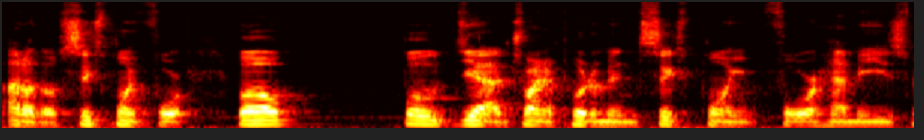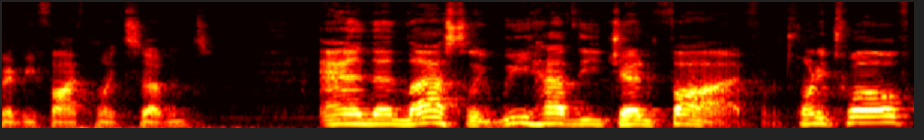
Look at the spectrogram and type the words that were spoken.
I don't know, 6.4. Well, well, yeah, trying to put them in 6.4 Hemis, maybe 5.7s. And then lastly, we have the Gen 5 from 2012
